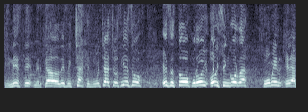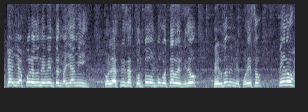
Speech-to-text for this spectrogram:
en este mercado de fichajes, muchachos? Y eso, eso es todo por hoy. Hoy sin gorra, como ven, en la calle, afuera de un evento en Miami, con las prisas, con todo un poco tarde el video. Perdónenme por eso, pero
